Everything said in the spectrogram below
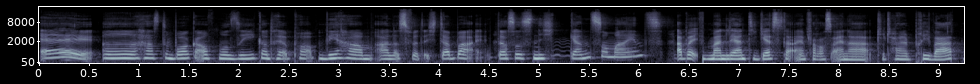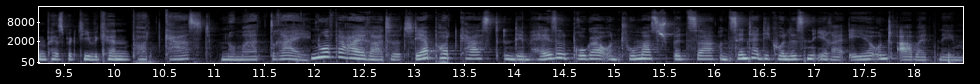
ey, äh, hast du Bock auf Musik und Hip-Hop? Wir haben alles für dich dabei. Das ist nicht ganz so meins, aber man lernt die Gäste einfach aus einer total privaten Perspektive kennen. Podcast Nummer 3. Nur verheiratet. Der Podcast, in dem Hazel Brugger und Thomas Spitzer uns hinter die Kulissen ihrer Ehe und Arbeit nehmen.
